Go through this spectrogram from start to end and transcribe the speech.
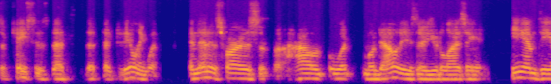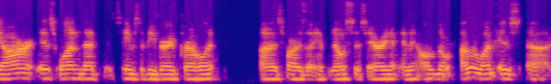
of cases that, that they're dealing with. And then as far as how what modalities they're utilizing, EMDR is one that seems to be very prevalent uh, as far as the hypnosis area, and the other one is uh,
